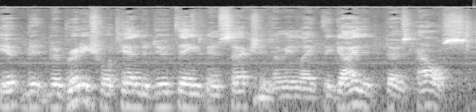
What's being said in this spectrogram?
it, the, the British will tend to do things in sections. I mean, like the guy that does House,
